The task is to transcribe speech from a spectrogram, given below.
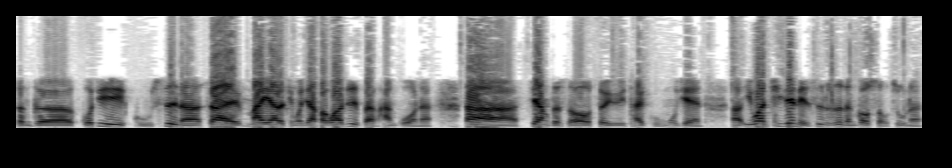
整个国际股市呢在卖压的情况下，包括日本、韩国呢，那这样的时候，对于台股目前啊一万七千点是不是能够守住呢，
